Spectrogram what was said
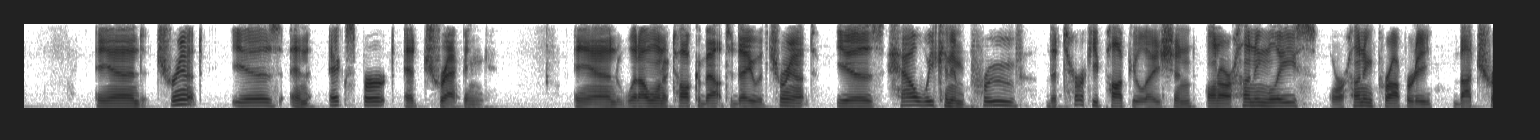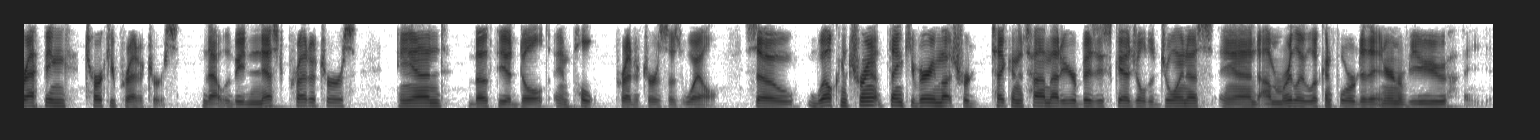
And Trent is an expert at trapping. And what I want to talk about today with Trent is how we can improve the turkey population on our hunting lease or hunting property by trapping turkey predators. That would be nest predators and both the adult and poult predators as well. So, welcome, Trent. Thank you very much for taking the time out of your busy schedule to join us. And I'm really looking forward to the interview.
